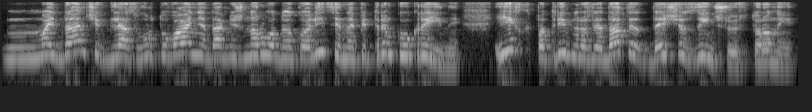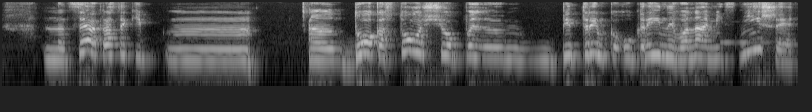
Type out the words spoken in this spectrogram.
майданчик для згуртування да, міжнародної коаліції на підтримку України. Їх потрібно розглядати дещо з іншої сторони. Це якраз таки. м, Доказ того, що підтримка України вона міцніше,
